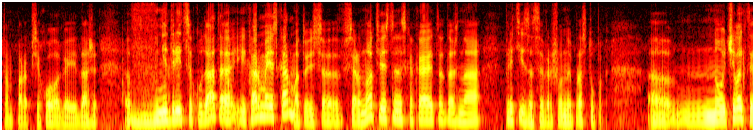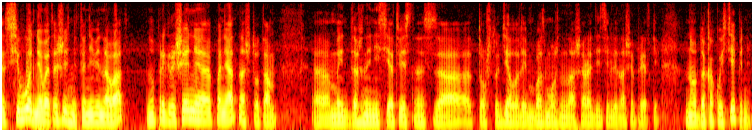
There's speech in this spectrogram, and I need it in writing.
там, парапсихолога и даже внедриться куда-то, и карма есть карма, то есть все равно ответственность какая-то должна прийти за совершенный проступок. Но человек-то сегодня в этой жизни-то не виноват. Ну, прегрешение, понятно, что там мы должны нести ответственность за то, что делали, возможно, наши родители, наши предки. Но до какой степени?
